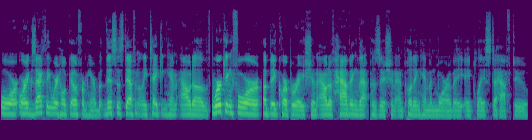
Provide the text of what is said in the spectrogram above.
or or exactly where he'll go from here, but this is definitely taking him out of working for a big corporation, out of having that position and putting him in more of a, a place to have to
